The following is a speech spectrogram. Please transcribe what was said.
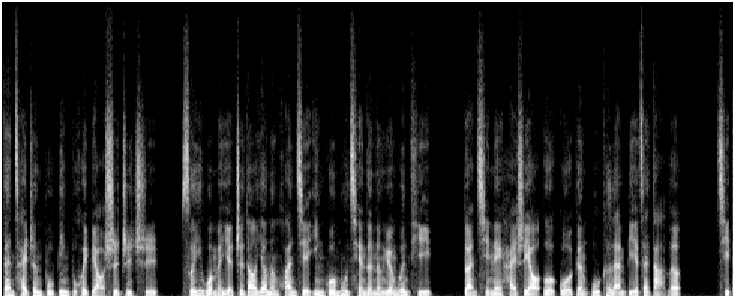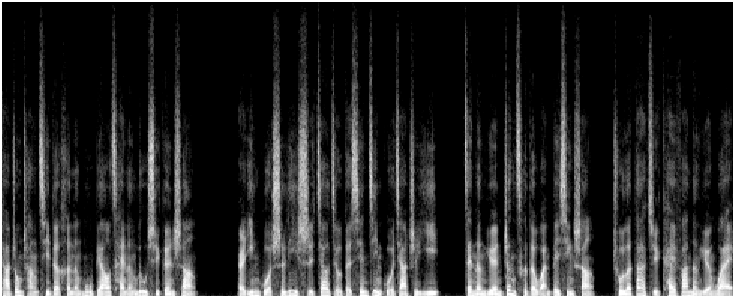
但财政部并不会表示支持。所以我们也知道，要能缓解英国目前的能源问题，短期内还是要俄国跟乌克兰别再打了，其他中长期的核能目标才能陆续跟上。而英国是历史较久的先进国家之一，在能源政策的完备性上。除了大举开发能源外，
